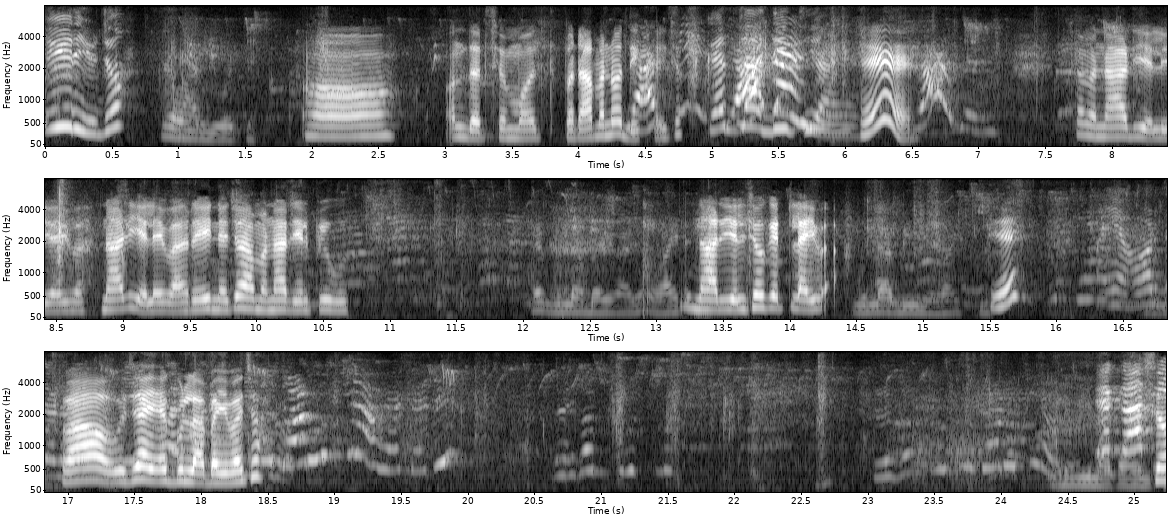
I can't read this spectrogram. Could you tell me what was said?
એ રહ્યું જો હા અંદર છે મધ પણ આમાં ન દેખાય છે કેટલા દીથી આયા હે? તમે નારિયેલી આવ્યા નારિયેલ આવ્યા રહીને જો આમાં નારિયેલ પીવું. નારિયેલ જો કેટલા આવ્યા હે? વાવ જાય એ ગુલાબ આવ્યા જો. જો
